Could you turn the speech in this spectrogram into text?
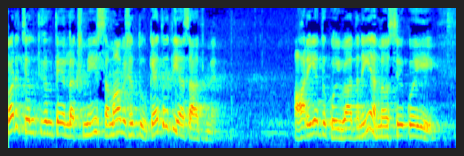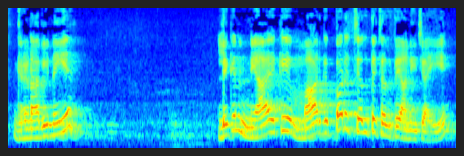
पर चलते चलते लक्ष्मी ही समावेशतु कह तो दिया साथ में, आ रही है तो कोई बात नहीं है, हमें उससे कोई घृणा भी नहीं है। लेकिन न्याय के मार्ग पर चलते चलते आनी चाहिए।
